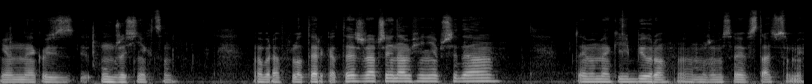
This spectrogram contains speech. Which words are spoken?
I one jakoś umrzeć nie chcą. Dobra, floterka też raczej nam się nie przyda. Tutaj mamy jakieś biuro. A, możemy sobie wstać w sumie.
